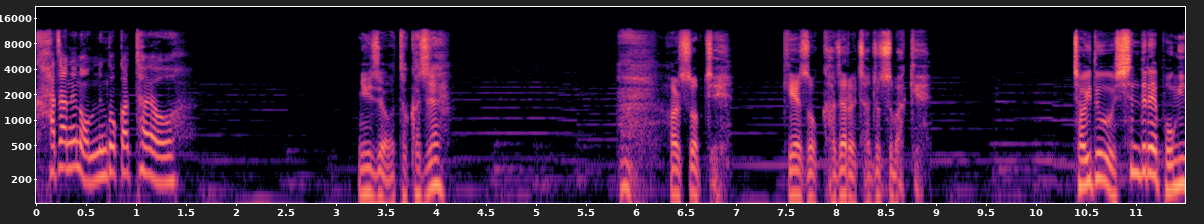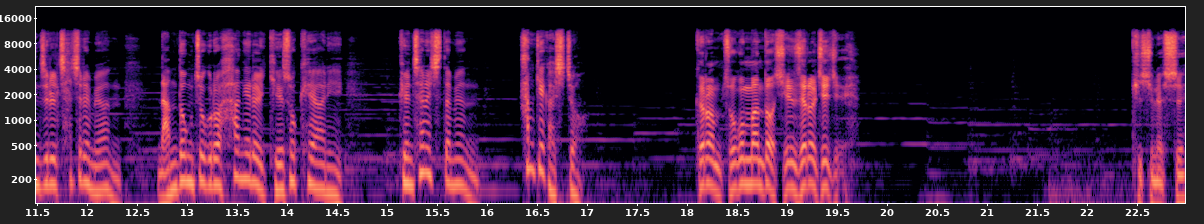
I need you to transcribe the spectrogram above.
가자는 없는 것 같아요. 이제 어떡하지? 할 수 없지. 계속 가자를 찾을 수밖에. 저희도 신들의 봉인지를 찾으려면 남동쪽으로 항해를 계속해야 하니 괜찮으시다면 함께 가시죠. 그럼 조금만 더 신세를 지지. 귀신의 씨,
